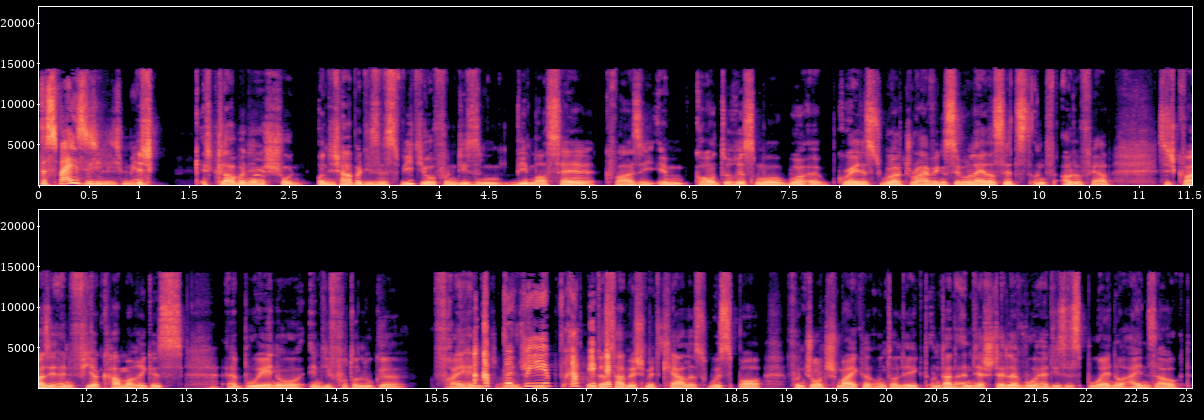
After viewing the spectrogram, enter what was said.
Das weiß ich nicht mehr. Ich, ich glaube nämlich schon. Und ich habe dieses Video von diesem, wie Marcel quasi im Gran Turismo Wo- äh, Greatest World Driving Simulator sitzt und Auto fährt, sich quasi ein vierkammeriges äh, Bueno in die Futterluke freihändig frei. Und das habe ich mit Careless Whisper von George Michael unterlegt und dann an der Stelle, wo er dieses Bueno einsaugt,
